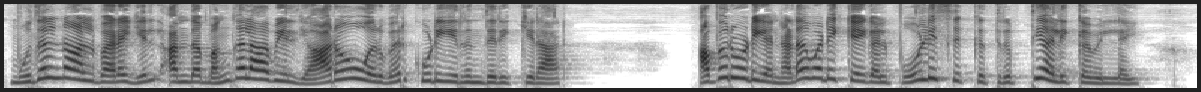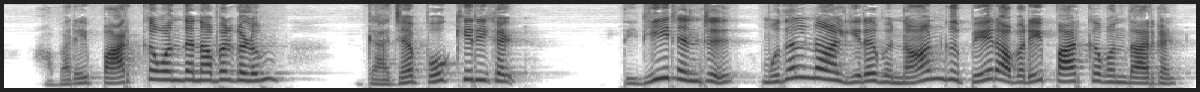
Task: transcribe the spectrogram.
முதல் நாள் வரையில் அந்த பங்களாவில் யாரோ ஒருவர் குடியிருந்திருக்கிறார். அவருடைய நடவடிக்கைகள் போலீசுக்கு திருப்தி அளிக்கவில்லை. அவரை பார்க்க வந்த நபர்களும் கஜ போக்கிரிகள். திடீரென்று முதல் நாள் இரவு நான்கு பேர் அவரை பார்க்க வந்தார்கள்.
